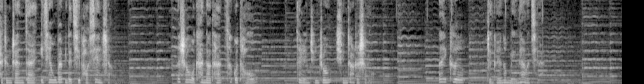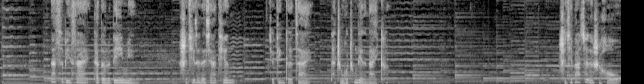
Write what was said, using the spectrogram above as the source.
他正站在一千五百米的起跑线上。那时候我看到他侧过头，在人群中寻找着什么。那一刻，整个人都明亮了起来。那次比赛，他得了第一名。十七岁的夏天，就定格在他冲过终点的那一刻。十七八岁的时候，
